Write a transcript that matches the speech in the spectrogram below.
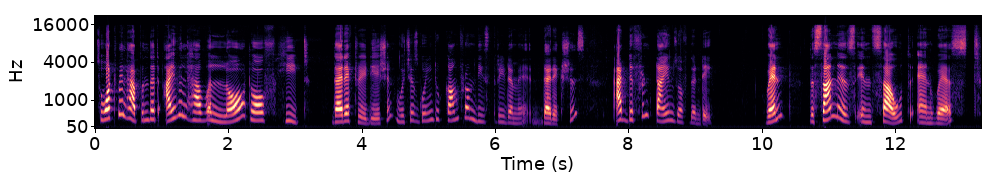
So, what will happen that I will have a lot of heat direct radiation which is going to come from these three directions at different times of the day. When the sun is in south and west,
